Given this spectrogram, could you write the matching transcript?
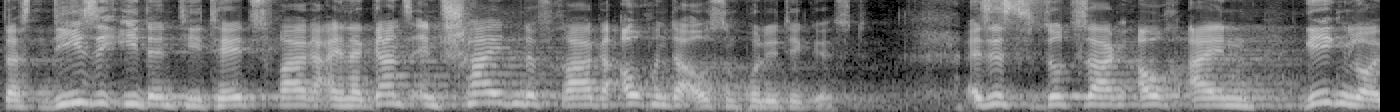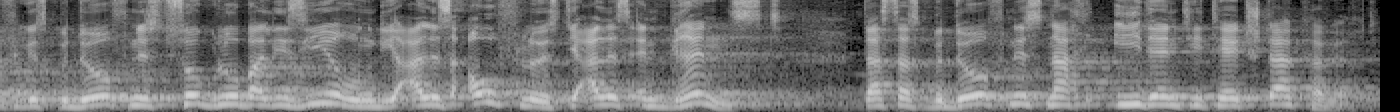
dass diese Identitätsfrage eine ganz entscheidende Frage auch in der Außenpolitik ist. Es ist sozusagen auch ein gegenläufiges Bedürfnis zur Globalisierung, die alles auflöst, die alles entgrenzt, dass das Bedürfnis nach Identität stärker wird.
